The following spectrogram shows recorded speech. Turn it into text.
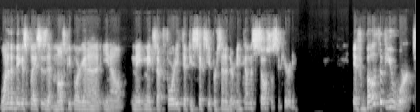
One of the biggest places that most people are going to, you know, make, makes up 40, 50, 60% of their income is Social Security if both of you worked,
